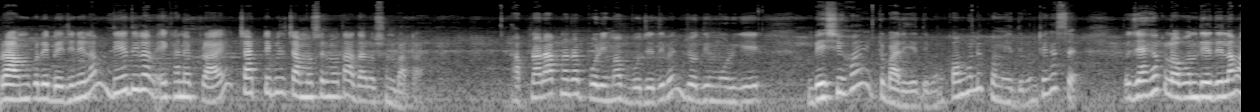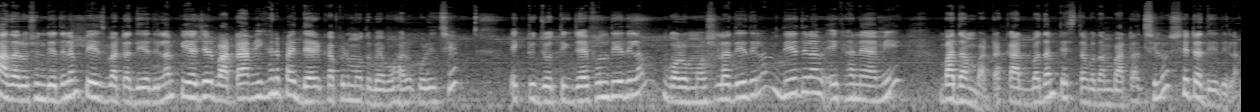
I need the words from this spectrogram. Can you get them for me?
ব্রাউন করে বেজে নিলাম। দিয়ে দিলাম এখানে প্রায় চার টেবিল চামচের মতো আদা রসুন বাটা। আপনারা আপনারা পরিমাপ বুঝে দিবেন। যদি মুরগি বেশি হয়, একটু বাড়িয়ে দিবেন। কম হলে কমিয়ে দিবেন, ঠিক আছে? তো যাই হোক, লবণ দিয়ে দিলাম, আদা, রসুন দিয়ে দিলাম, পেঁয়াজ বাটা দিয়ে দিলাম। পেঁয়াজের বাটা আমি এখানে প্রায় দেড় কাপের মতো ব্যবহার করেছি। একটু জ্যোতিক জায়ফল দিয়ে দিলাম, গরম মশলা দিয়ে দিলাম দিয়ে দিলাম এখানে আমি বাদাম বাটা, কাঠবাদাম, পেস্তা বাদাম বাটা ছিল, সেটা দিয়ে দিলাম।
